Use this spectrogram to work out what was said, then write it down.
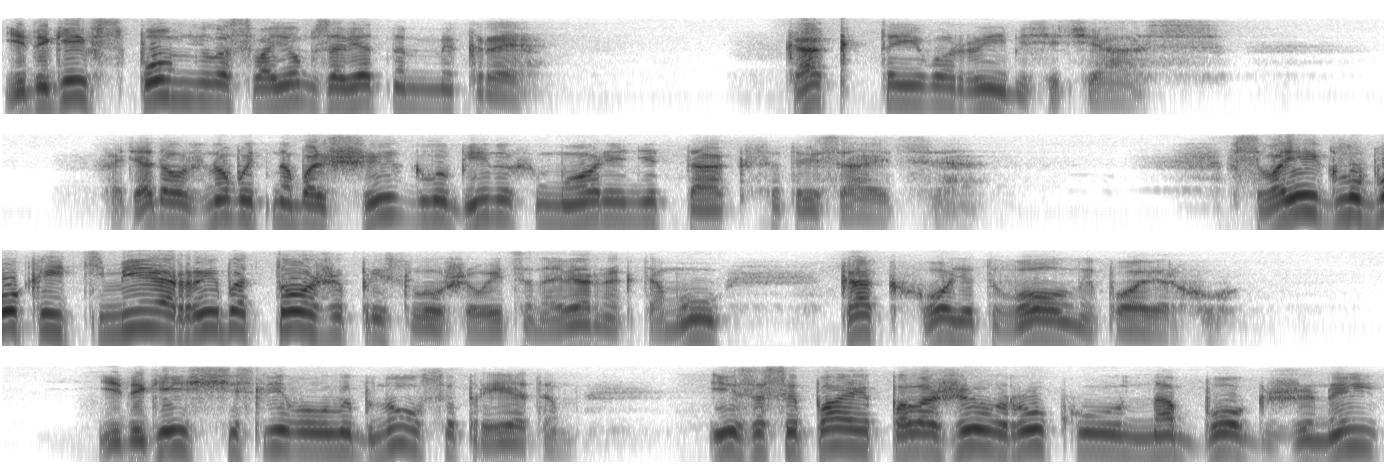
Едыгей вспомнил о своем заветном мекре. Как-то его рыбе сейчас. Хотя, должно быть, на больших глубинах море не так сотрясается. В своей глубокой тьме рыба тоже прислушивается, наверное, к тому, как ходят волны поверху. Едыгей счастливо улыбнулся при этом и, засыпая, положил руку на бок жены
